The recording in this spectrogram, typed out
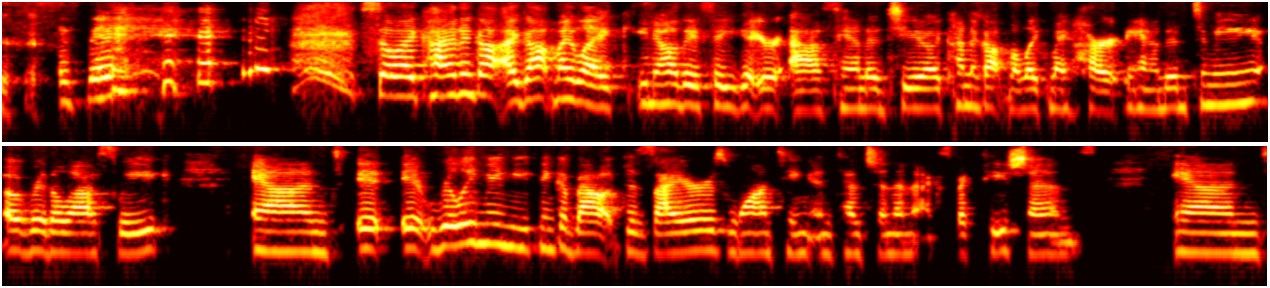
so I kind of got I got my like you know how they say you get your ass handed to you. I kind of got my like my heart handed to me over the last week, and it it really made me think about desires, wanting, intention, and expectations, and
